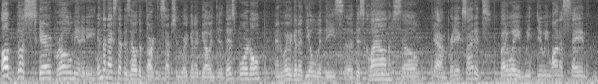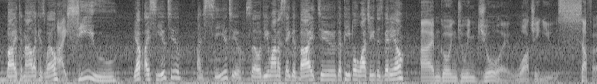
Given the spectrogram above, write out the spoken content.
of the Scarecrow community. In the next episode of Dark Deception, we're gonna go into this portal and we're gonna deal with these uh, this clown, so yeah, I'm pretty excited. By the way, we do we want to say bye to Malak as well? I see you. Yep, I see you too. I see you too. So do you want to say goodbye to the people watching this video? I'm going to enjoy watching you suffer.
